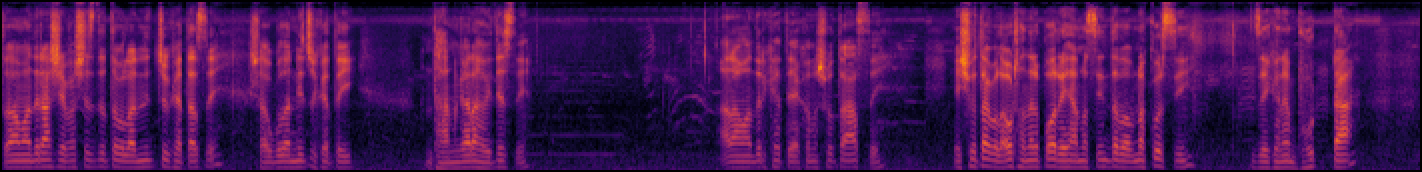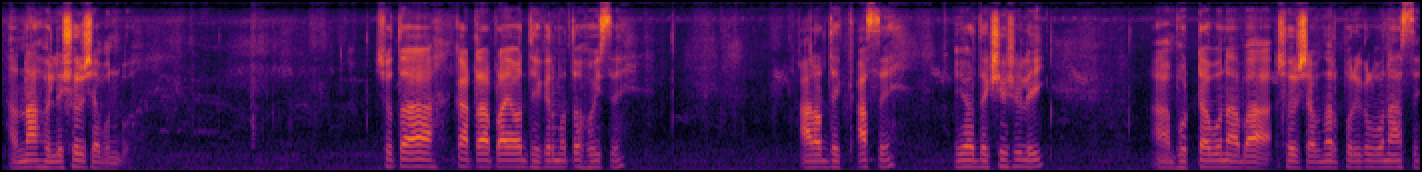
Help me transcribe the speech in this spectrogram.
তো আমাদের আশেপাশে যতগুলো নিচু ক্ষেত আছে, সবগুলা নিচু ক্ষেতেই ধান গাড়া হইতেছে। আর আমাদের ক্ষেতে এখনও সুতা আছে। এই সুতাগুলো ওঠানোর পরে আমরা চিন্তা ভাবনা করছি যে এখানে ভুট্টা আর না হইলে সরিষা বুনবো। সুতা কাটা প্রায় অর্ধেকের মতো হয়েছে আর অর্ধেক আছে। এই অর্ধেক শেষ হলেই ভুট্টা বোনা বা সরিষা বোনার পরিকল্পনা আছে।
